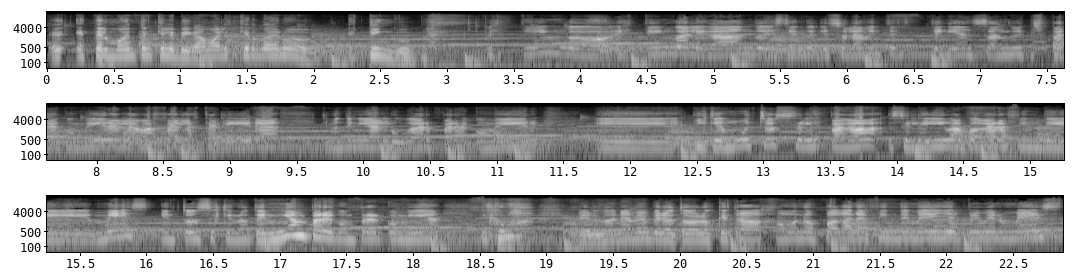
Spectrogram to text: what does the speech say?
E-, este es el momento en que le pegamos a la izquierda de nuevo. Stingo. Stingo, Stingo alegando, diciendo que solamente tenían sándwich para comer a la bajada de la escalera, que no tenían lugar para comer. Eh, y que muchos se les pagaba, se les iba a pagar a fin de mes, entonces que no tenían para comprar comida. Es como, perdóname, pero todos los que trabajamos nos pagan a fin de mes y el primer mes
